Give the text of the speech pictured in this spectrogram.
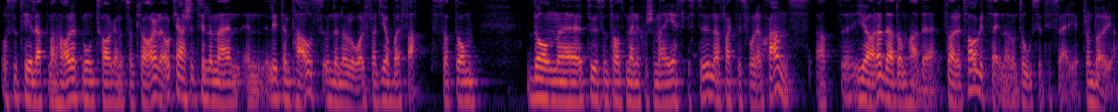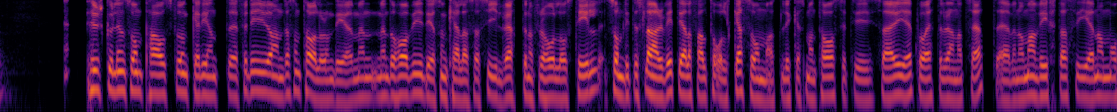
Och se till att man har ett mottagande som klarar det och kanske till och med en, en liten paus under några år för att jobba i fatt så att de de eh, tusentals människor som är i Eskilstuna faktiskt får en chans att eh, göra det de hade företagit sig när de tog sig till Sverige från början. Hur skulle en sån paus funka rent, eh, för det är ju andra som talar om det, men, men då har vi ju det som kallas asylrätten att förhålla oss till, som lite slarvigt i alla fall tolkas som att lyckas man ta sig till Sverige på ett eller annat sätt, även om man viftas igenom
